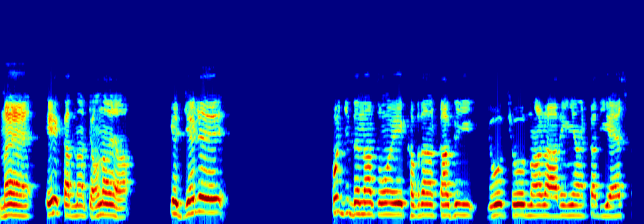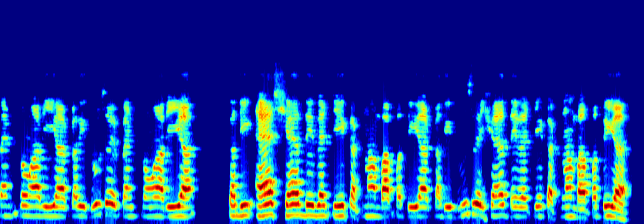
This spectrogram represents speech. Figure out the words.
ਮੈਂ ਇਹ ਕਰਨਾ ਚਾਹੁੰਦਾ ਆ ਕਿ ਜਿਹੜੇ ਕੁਝ ਦਿਨਾਂ ਤੋਂ ਇਹ ਖਬਰਾਂ ਕਾਫੀ ਜੋਰ ਸ਼ੋਰ ਨਾਲ ਆ ਰਹੀਆਂ, ਕਦੀ ਇਸ ਪਿੰਡ ਤੋਂ ਆ ਰਹੀ ਆ, ਕਦੀ ਦੂਸਰੇ ਪਿੰਡ ਤੋਂ ਆ ਰਹੀ ਆ, ਕਦੀ ਇਸ ਸ਼ਹਿਰ ਦੇ ਵਿੱਚ ਇਹ ਘਟਨਾ ਵਾਪਰਦੀ ਆ, ਕਦੀ ਦੂਸਰੇ ਸ਼ਹਿਰ ਦੇ ਵਿੱਚ ਇਹ ਘਟਨਾ ਵਾਪਰਦੀ ਆ।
